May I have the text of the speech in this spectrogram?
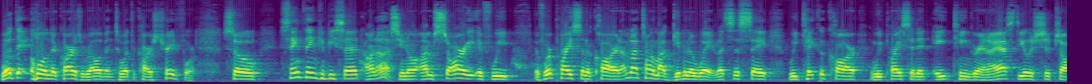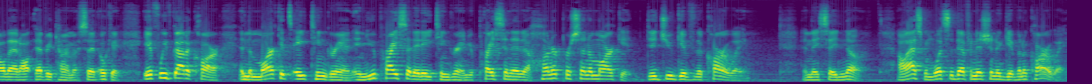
what they owe on their car is relevant to what the car is for. So, same thing can be said on us. You know, I'm sorry if we if we're pricing a car, and I'm not talking about giving it away. Let's just say we take a car and we price it at 18 grand. I ask dealerships all that all, every time. I've said, okay, if we've got a car and the market's 18 grand and you price it at 18 grand, you're pricing it at 100% of market. Did you give the car away? And they say no. I'll ask them, what's the definition of giving a car away?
